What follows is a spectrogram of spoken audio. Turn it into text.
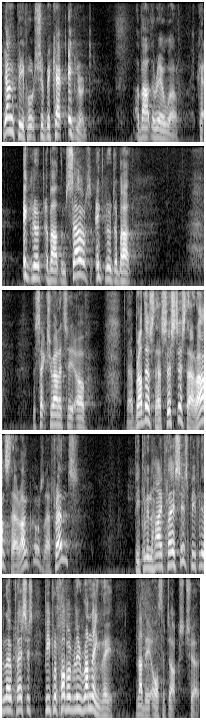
young people should be kept ignorant about the real world, kept ignorant about themselves, ignorant about the sexuality of their brothers, their sisters, their aunts, their uncles, their friends, people in high places, people in low places, people probably running the bloody Orthodox Church.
